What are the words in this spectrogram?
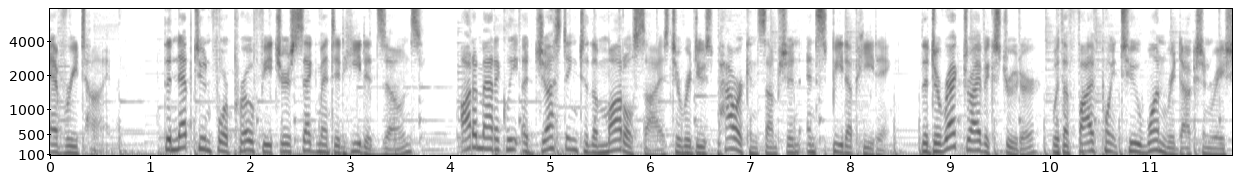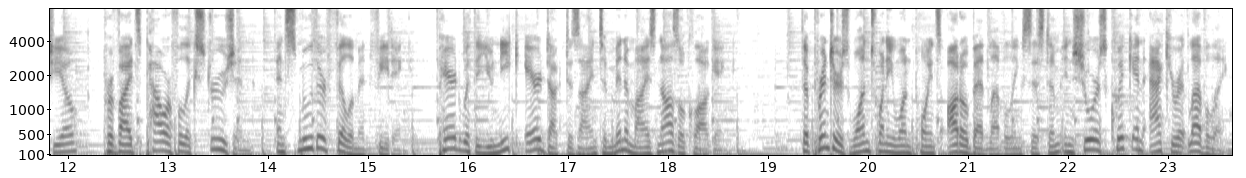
every time. The Neptune 4 Pro features segmented heated zones, automatically adjusting to the model size to reduce power consumption and speed up heating. The direct drive extruder, with a 5.21 reduction ratio, provides powerful extrusion and smoother filament feeding, paired with a unique air duct design to minimize nozzle clogging. The printer's 121 points auto bed leveling system ensures quick and accurate leveling,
